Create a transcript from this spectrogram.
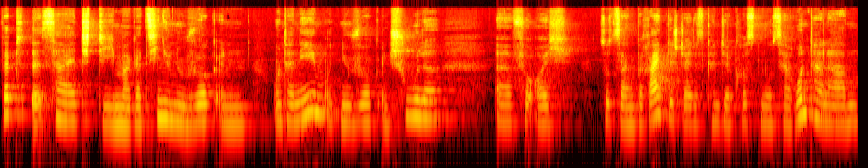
Website die Magazine New Work in Unternehmen und New Work in Schule äh, für euch sozusagen bereitgestellt. Das könnt ihr kostenlos herunterladen,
